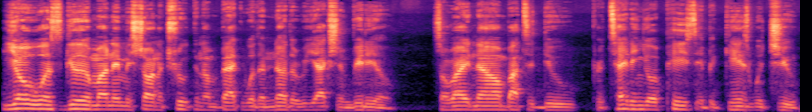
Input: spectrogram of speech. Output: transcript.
Yo, what's good? My name is the Truth, and I'm back with another reaction video. So right now, I'm about to do protecting your peace. It begins with you.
